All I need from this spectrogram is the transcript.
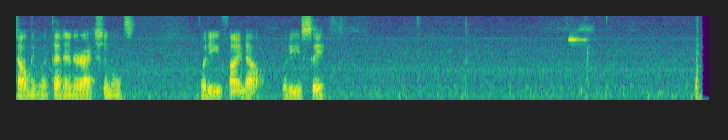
Tell me what that interaction is. What do you find out? What do you see?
